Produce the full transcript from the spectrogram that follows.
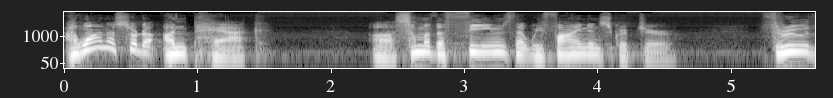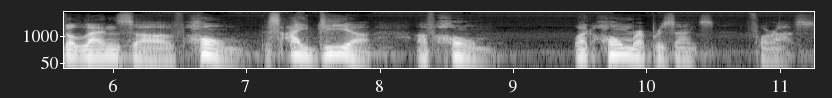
I want to sort of unpack uh, some of the themes that we find in Scripture through the lens of home, this idea of home, what home represents for us.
